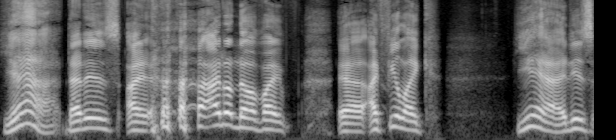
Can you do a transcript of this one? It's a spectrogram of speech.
Yeah, that is. I I don't know if I. Uh, I feel like, yeah, it is.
